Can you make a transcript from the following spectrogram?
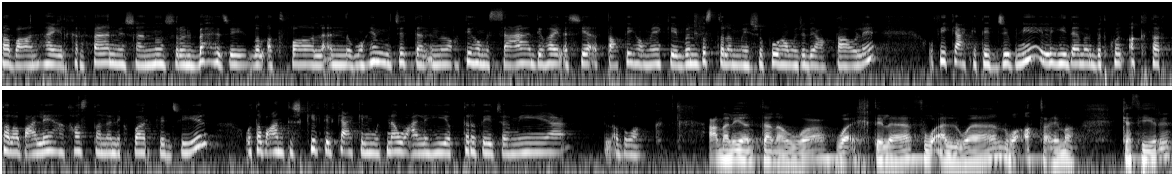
طبعا هاي الخرفان مشان ننشر البهجة للأطفال لأنه مهم جدا إنه نعطيهم السعادة وهاي الأشياء بتعطيهم هيك بنبسطوا لما يشوفوها موجودة على الطاولة. وفي كعكة الجبنه اللي هي دائما بتكون أكثر طلب عليها خاصة للكبار في الجيل. وطبعا تشكيلة الكعك المتنوعة اللي هي بترضي جميع الأذواق. عمليا تنوع واختلاف وألوان وأطعمة كثيرة.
